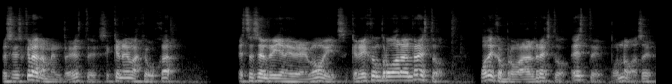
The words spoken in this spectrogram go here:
Pues es claramente este. Si es que no hay más que buscar. Este es el Rian Ibrahimovic. ¿Queréis comprobar el resto? Podéis comprobar el resto. Este, pues no va a ser.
